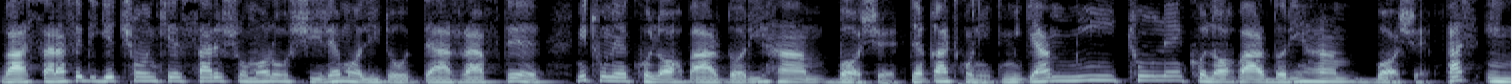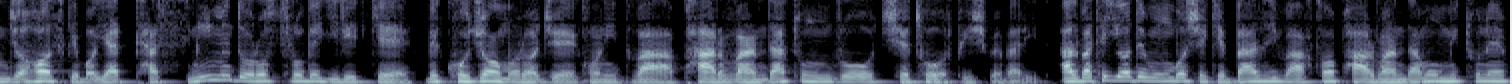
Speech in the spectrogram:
و از طرف دیگه چون که سر شما رو شیره مالید و در رفته می‌تونه کلاهبرداری هم باشه. دقت کنید میگم می‌تونه کلاهبرداری هم باشه. پس اینجا هاست که باید تصمیم درست رو بگیرید که به کجا مراجعه کنید و پروندهتون رو چطور پیش ببرید. البته یادمون باشه که بعضی وقتها پروندهمون می‌تونه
